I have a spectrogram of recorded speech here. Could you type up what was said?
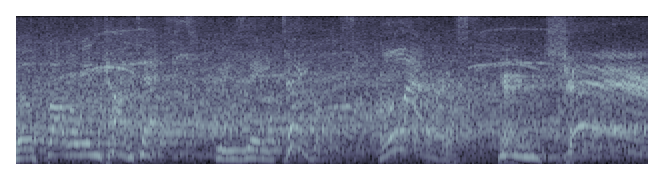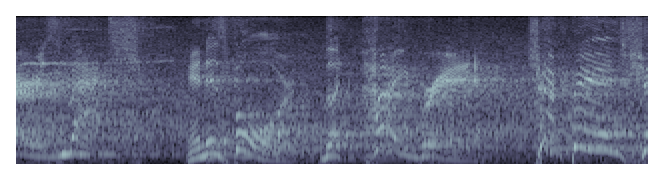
The following contest is a tables, ladders, and chairs match and is for the Hybrid Championship.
